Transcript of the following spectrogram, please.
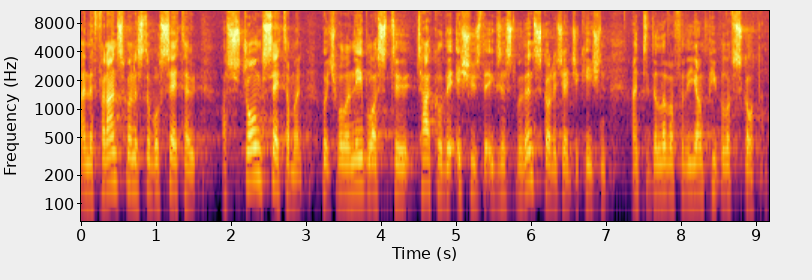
and the Finance Minister will set out a strong settlement which will enable us to tackle the issues that exist within Scottish education and to deliver for the young people of Scotland.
